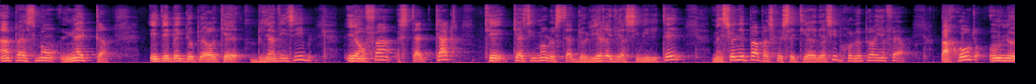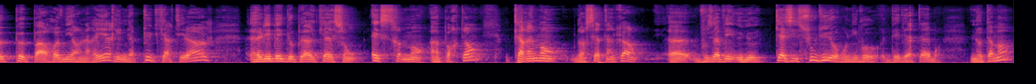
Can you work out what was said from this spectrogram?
un pincement net et des becs de perroquet bien visibles. Et enfin, stade 4, qui est quasiment le stade de l'irréversibilité, mais ce n'est pas parce que c'est irréversible qu'on ne peut rien faire. Par contre, on ne peut pas revenir en arrière, il n'y a plus de cartilage, euh, les becs de perroquet sont extrêmement importants, carrément, dans certains cas, euh, vous avez une quasi-soudure au niveau des vertèbres notamment.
